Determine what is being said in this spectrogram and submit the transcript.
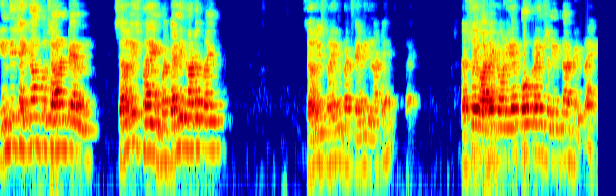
in this example seven ten, seven is prime but ten is not a prime. Seven is prime but ten is not a prime. That's why what I told here, four primes need not be prime.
